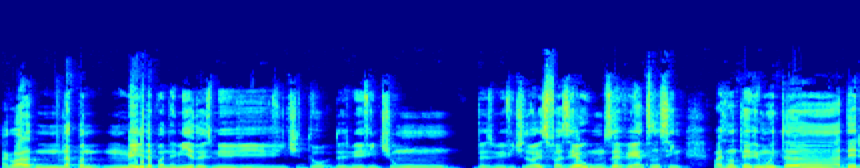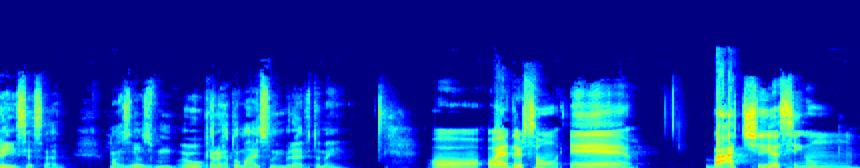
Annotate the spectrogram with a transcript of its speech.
agora na, no meio da pandemia 2022, 2021, 2022 fazer alguns eventos assim, mas não teve muita aderência, sabe? Mas eu quero retomar isso em breve também. O, o Ederson, é, bate assim um,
